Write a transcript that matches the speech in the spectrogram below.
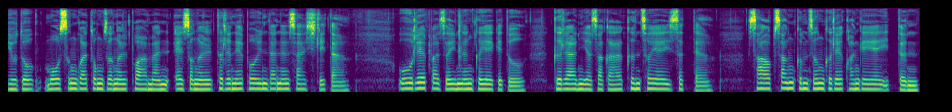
유독 모성과 동정을 포함한 애성을 드러내 보인다는 사실이다. 우울에 빠져 있는 그에게도 그러한 여자가 근처에 있었다. 사업상 금전거래 관계에 있던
